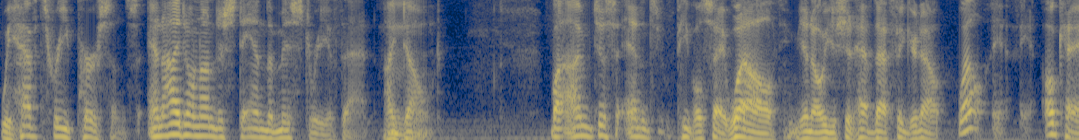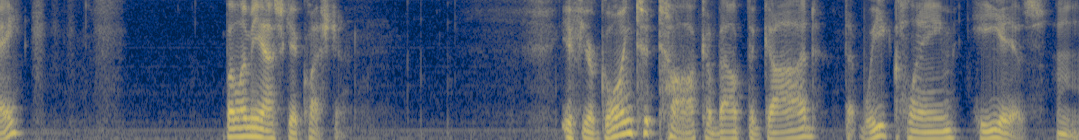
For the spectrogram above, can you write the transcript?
We have three persons, and I don't understand the mystery of that. I hmm. don't. But I'm just, and people say, well, you know, you should have that figured out. Well, eh, eh, okay. But let me ask you a question. If you're going to talk about the God that we claim He is, hmm.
